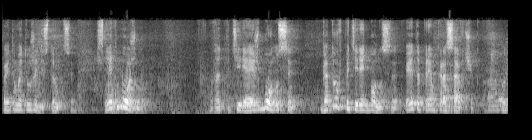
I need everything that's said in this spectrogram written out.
Поэтому это уже деструкция. Снять можно. Вот ты теряешь бонусы. Готов потерять бонусы? Это прям красавчик. Вот.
